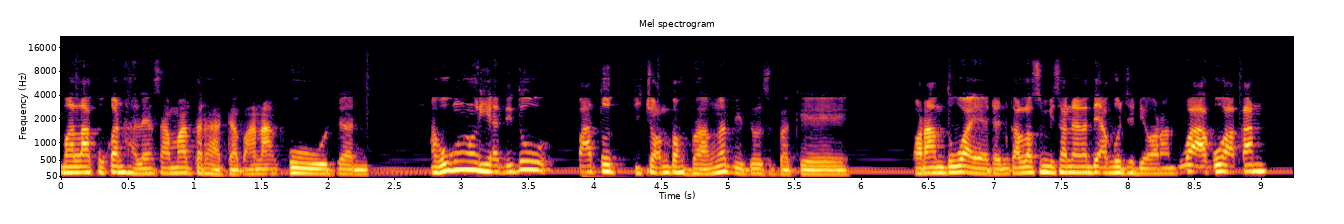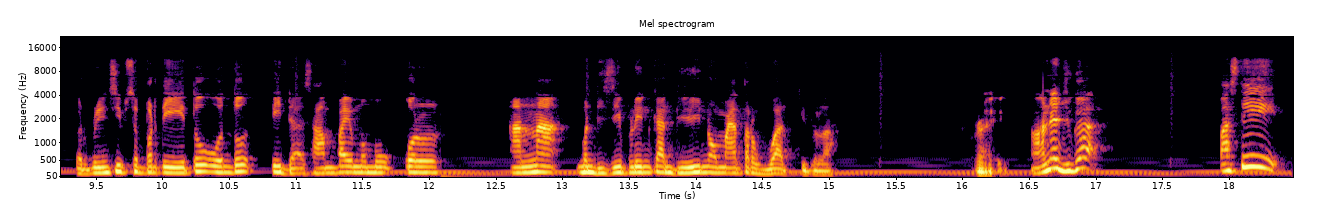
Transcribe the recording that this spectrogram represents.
melakukan hal yang sama terhadap anakku dan aku ngelihat itu patut dicontoh banget itu sebagai orang tua ya. Dan kalau misalnya nanti aku jadi orang tua, aku akan berprinsip seperti itu untuk tidak sampai memukul anak, mendisiplinkan diri no matter what gitulah. Right. Soalnya juga pasti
